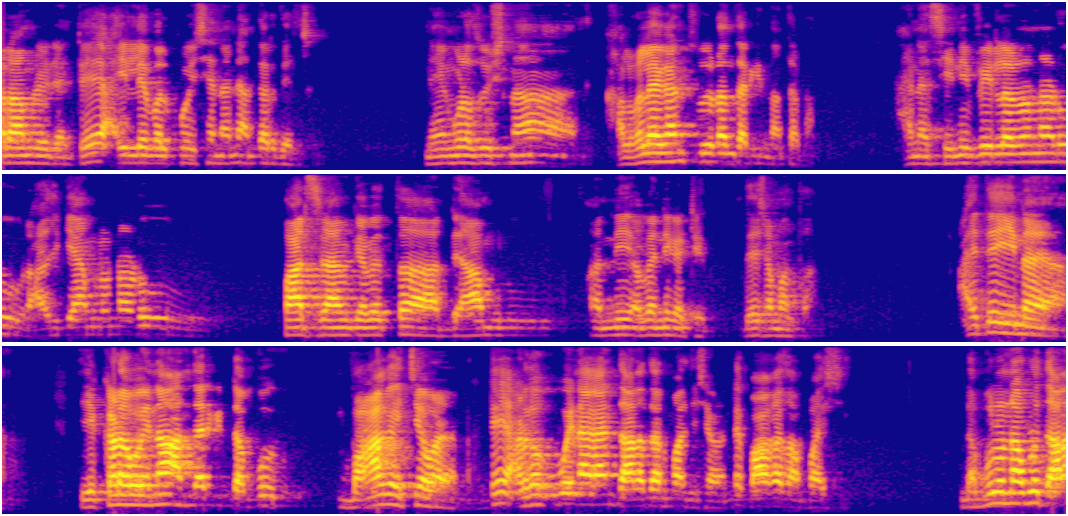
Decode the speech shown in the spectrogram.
శివరామరెడ్డి అంటే హై లెవెల్ పొజిషన్ అని అందరు తెలుసు. నేను కూడా చూసిన కలవలే కానీ చూడడం జరిగింది అంతటా. ఆయన సినీ ఫీల్డ్లో ఉన్నాడు రాజకీయంలో ఉన్నాడు పారిశ్రామికవేత్త డ్యాములు అన్నీ అవన్నీ కట్టాడు దేశమంతా. అయితే ఈయన ఎక్కడ పోయినా అందరికి డబ్బు బాగా ఇచ్చేవాడు అంటే అడగకపోయినా కానీ దాన ధర్మాలు చేసేవాడు అంటే బాగా సంపాదించి. డబ్బులు ఉన్నప్పుడు దాన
